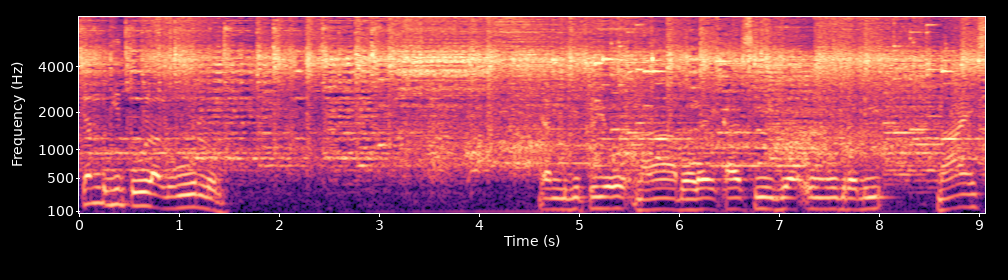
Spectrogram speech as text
Kan begitu lalu lur dan begitu yuk. Nah boleh kasih gua ungu brody. Nice.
